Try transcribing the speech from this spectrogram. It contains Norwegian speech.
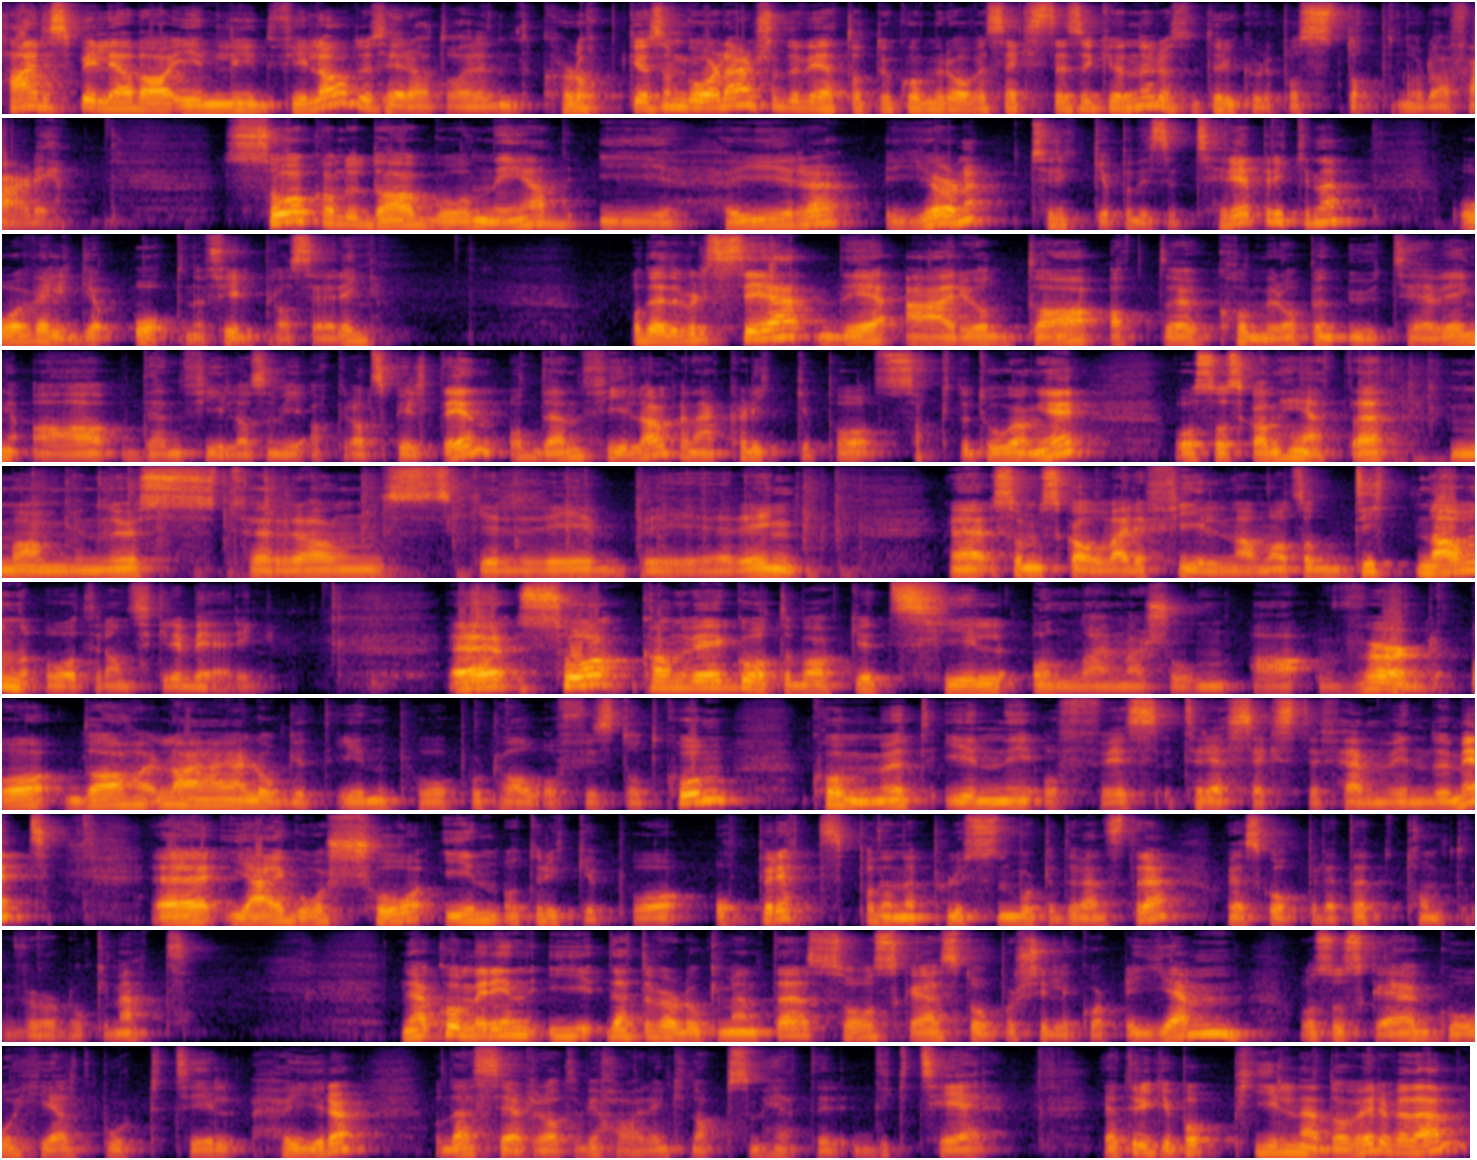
Her spiller jeg da inn lydfila, du ser at du har en klokke som går der, så du vet at du kommer over 60 sekunder, og så trykker du på stopp når du er ferdig. Så kan du da gå ned i høyre hjørne, trykke på disse tre prikkene og velge åpne filplassering. Og det du vil se, det er jo da at det kommer opp en utheving av den fila som vi akkurat spilte inn, og den fila kan jeg klikke på sakte to ganger, og så skal den hete Magnus transkribering, eh, som skal være filnavnet, altså ditt navn og transkribering. Eh, så kan vi gå tilbake til online-versjonen av Word, og da har jeg logget inn på portaloffice.com, kommet inn i Office 365-vinduet mitt. Eh, jeg går så inn og trykker på opprett på denne plussen borte til venstre, og jeg skal opprette et tomt Word-dokument. Når jeg kommer inn i dette Word-dokumentet, så skal jeg stå på skillekortet hjem, og så skal jeg gå helt bort til høyre, og der ser dere at vi har en knapp som heter dikter. Jeg trykker på pil nedover ved den,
